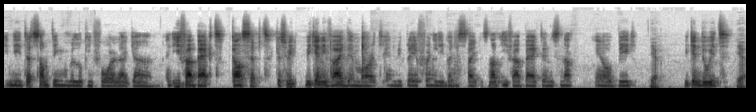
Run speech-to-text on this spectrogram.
Indeed, that's something we're looking for, like um, an IFA-backed concept, because we we can invite Denmark and we play a friendly, but it's like it's not IFA-backed and it's not you know big. Yeah. We can do it. Yeah.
